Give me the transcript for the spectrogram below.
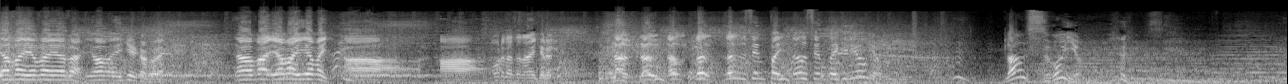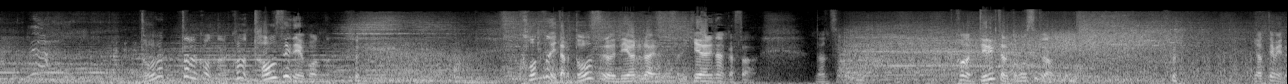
やばいやばいやばい。やばいいけるかこれ。やばいやばいやばい。あーあー。俺たちないけるラウラウラウラウラウ先輩ラウ先輩いけるよ。ラウすごいよ。どうやったらこんなんこんなん倒せねえよこんなんこんなんいたらどうするリアルライフでさいきなりなんかさなんつうの。こんなディレクターどうするだろう。やってみる。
